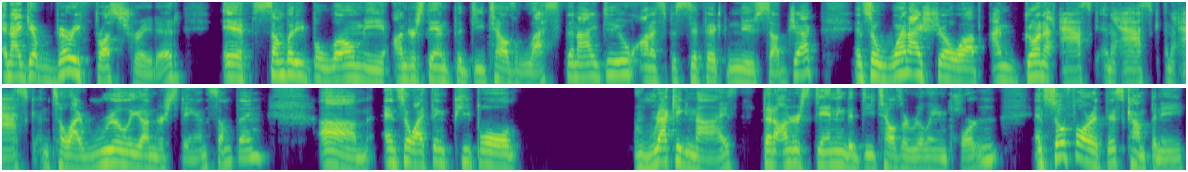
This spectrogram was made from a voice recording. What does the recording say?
and I get very frustrated if somebody below me understands the details less than I do on a specific new subject. And so when I show up, I'm going to ask and ask and ask until I really understand something. Um, and so I think people recognize that understanding the details are really important. And so far at this company,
